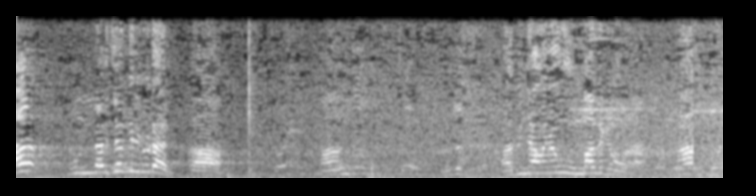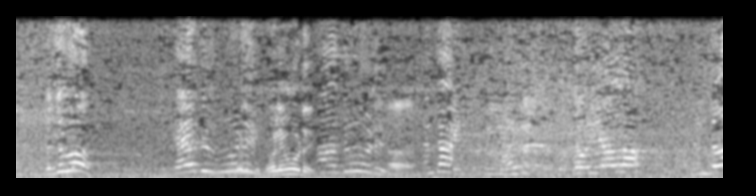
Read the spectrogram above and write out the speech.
ആ മുണ്ടടിച്ചെന്തിരിക്കൂടാൻ ആ. അതിന് അവനെ മുമ്പാ നിൽക്കണോ ഏത് വീട്? ഹോളിവുഡ് അത് വീട്? ആ. എന്താ? എന്താ?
